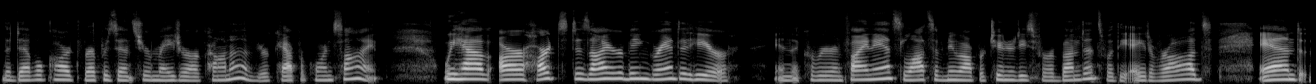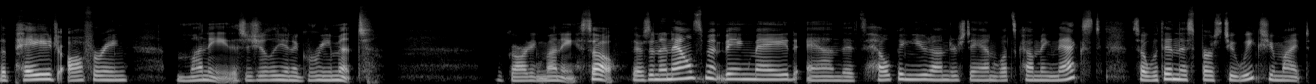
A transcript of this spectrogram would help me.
The Devil card represents your Major Arcana of your Capricorn sign. We have our heart's desire being granted here in the career and finance. Lots of new opportunities for abundance with the Eight of Rods and the Page offering money. This is usually an agreement regarding money. So there's an announcement being made and it's helping you to understand what's coming next. So within this first two weeks, you might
